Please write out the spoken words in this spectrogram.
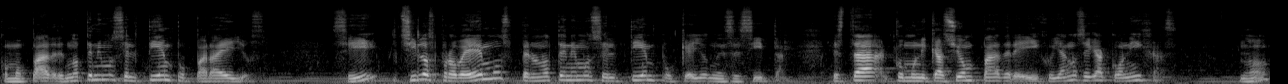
como padres, no tenemos el tiempo para ellos. ¿sí? Sí los proveemos, pero no tenemos el tiempo que ellos necesitan. Esta comunicación padre-hijo ya no se llega con hijas, ¿no?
